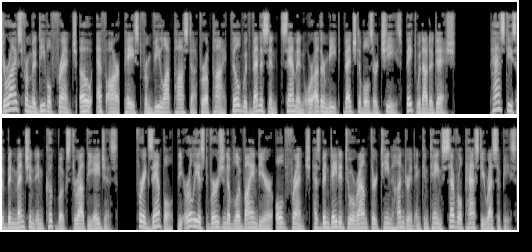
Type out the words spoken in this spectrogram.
derives from medieval French o, fr, paste from v lot pasta for a pie, filled with venison, salmon or other meat, vegetables or cheese, baked without a dish. Pasties have been mentioned in cookbooks throughout the ages. For example, the earliest version of La Viandière Old French has been dated to around 1300 and contains several pasty recipes.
